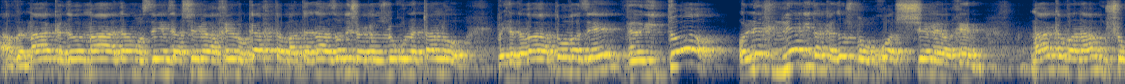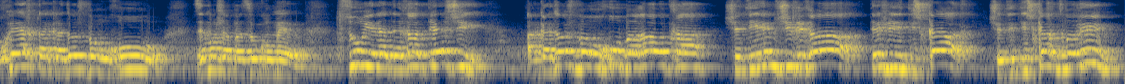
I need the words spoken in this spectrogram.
אבל מה, הקדוש, מה האדם עושה אם זה השם ירחם, לוקח את המתנה הזאת שהקדוש ברוך הוא נתן לו ואת הדבר הטוב הזה ואיתו הולך נגד הקדוש ברוך הוא השם ירחם מה הכוונה? הוא שוכח את הקדוש ברוך הוא זה מה שהפסוק אומר צור ילדיך תשי הקדוש ברוך הוא ברא אותך שתהיה עם שכחה תשי תשכח שתשכח דברים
